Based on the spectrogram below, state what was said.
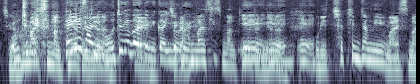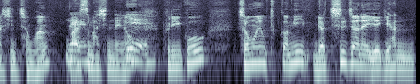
제가 어떻게- 한 말씀만 회계사님 끼어들면 어떻게 봐야 됩니까, 제가 이거를? 한 말씀만 끼어들면 예, 예, 예. 우리 최 팀장님이 말씀하신 정황 네. 말씀하신 내용 예. 그리고 정호영 특검이 며칠 전에 얘기한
